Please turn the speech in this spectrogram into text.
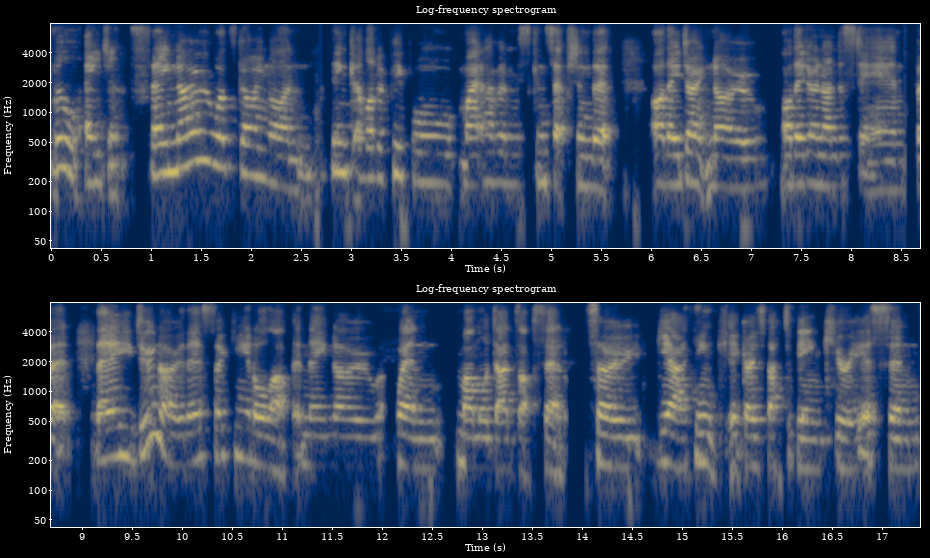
little agents. They know what's going on. I think a lot of people might have a misconception that, oh, they don't know or they don't understand, but they do know. They're soaking it all up and they know when mum or dad's upset. So, yeah, I think it goes back to being curious and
